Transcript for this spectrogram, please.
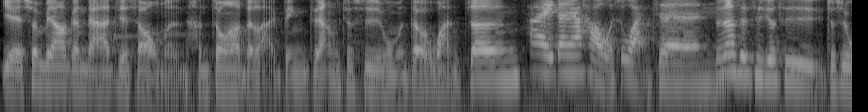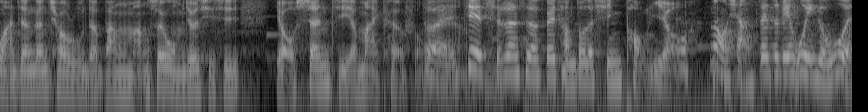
也顺便要跟大家介绍我们很重要的来宾，这样就是我们的婉珍。嗨，大家好，我是婉珍。对，那这次就是就是婉珍跟秋如的帮忙，所以我们就其实有升级的麦克风，对，借此认识了非常多的新朋友。那我想在这边问一个问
